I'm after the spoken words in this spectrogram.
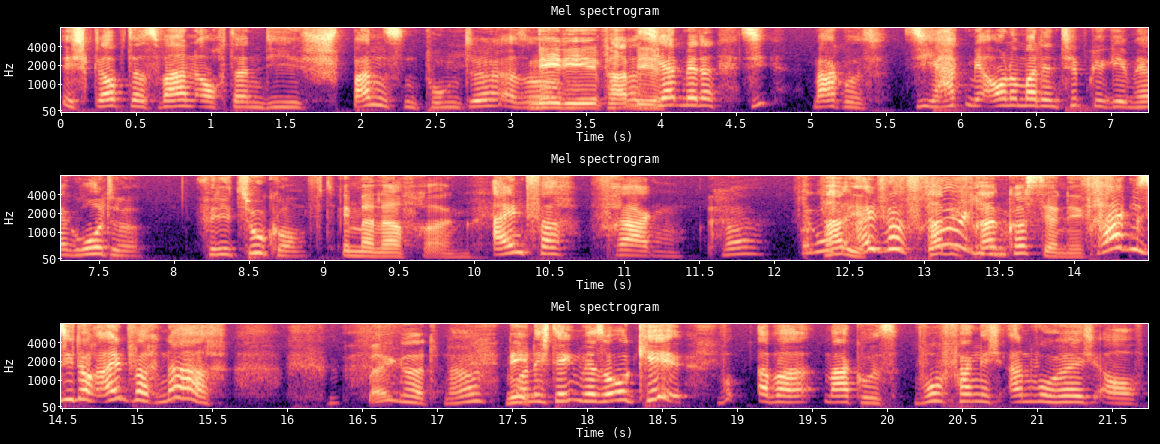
ich glaube, das waren auch dann die spannendsten Punkte. Also, Nee, die Fabi. Sie hat mir dann, sie, Markus, sie hat mir auch nochmal den Tipp gegeben, Herr Grote, für die Zukunft. Immer nachfragen. Einfach fragen. Ne? Grote, Fabi, einfach fragen. Fabi, Fragen kostet ja nichts. Fragen Sie doch einfach nach. Mein Gott. Ne? Nee, Und ich denke mir so, okay, wo, aber Markus, wo fange ich an, wo höre ich auf?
